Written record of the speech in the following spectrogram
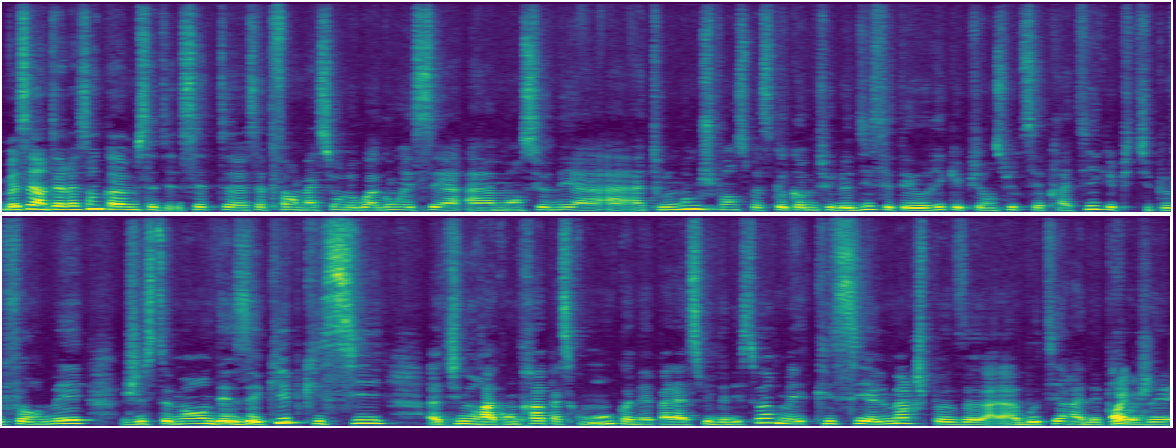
Mais c'est intéressant quand même cette, cette, euh, cette, formation, le wagon, et c'est à, mentionner à, à, tout le monde, je pense, parce que comme tu le dis, c'est théorique et puis ensuite c'est pratique, et puis tu peux former justement des équipes qui, si euh, tu nous raconteras, parce qu'on ne connaît pas la suite de l'histoire, mais qui, si elles marchent, peuvent euh, aboutir à des projets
